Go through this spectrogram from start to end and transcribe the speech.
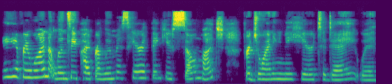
Hey everyone, Lindsay Piper Loomis here. Thank you so much for joining me here today with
